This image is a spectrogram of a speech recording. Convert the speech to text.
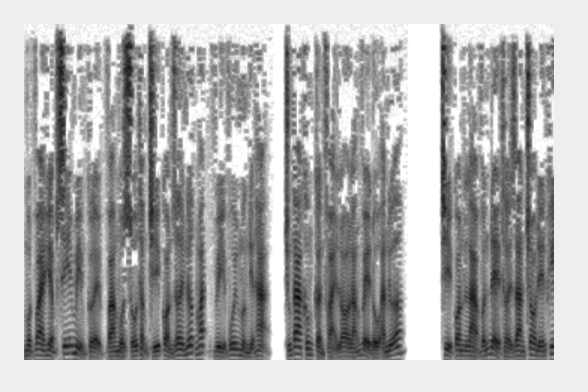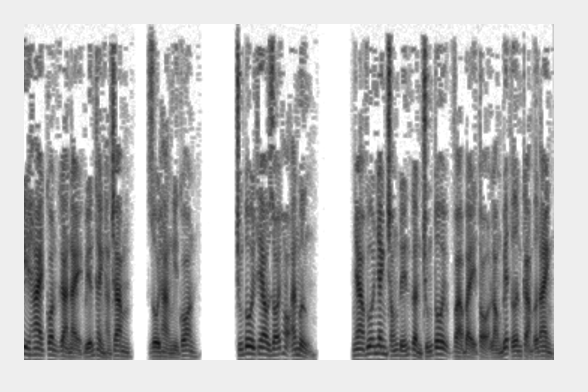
Một vài hiệp sĩ mỉm cười và một số thậm chí còn rơi nước mắt vì vui mừng điện hạ, chúng ta không cần phải lo lắng về đồ ăn nữa. Chỉ còn là vấn đề thời gian cho đến khi hai con gà này biến thành hàng trăm, rồi hàng nghìn con. Chúng tôi theo dõi họ ăn mừng. Nhà vua nhanh chóng đến gần chúng tôi và bày tỏ lòng biết ơn cảm ơn anh.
